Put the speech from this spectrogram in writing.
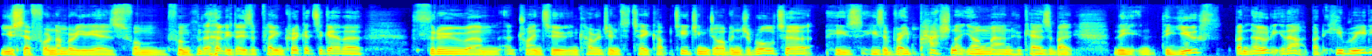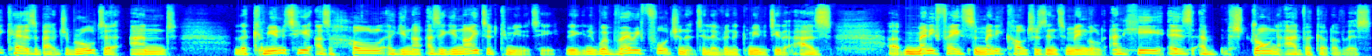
Youssef for a number of years, from from the early days of playing cricket together. through um, trying to encourage him to take up a teaching job in Gibraltar. He's he's a very passionate young man who cares about the the youth, but not only that, but he really cares about Gibraltar and the community as a whole, a uni- as a united community. We're very fortunate to live in a community that has uh, many faiths and many cultures intermingled, and he is a strong advocate of this.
